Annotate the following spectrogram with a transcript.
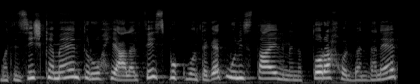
وما تنسيش كمان تروحي على الفيسبوك منتجات موني ستايل من الطرح والبندانات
